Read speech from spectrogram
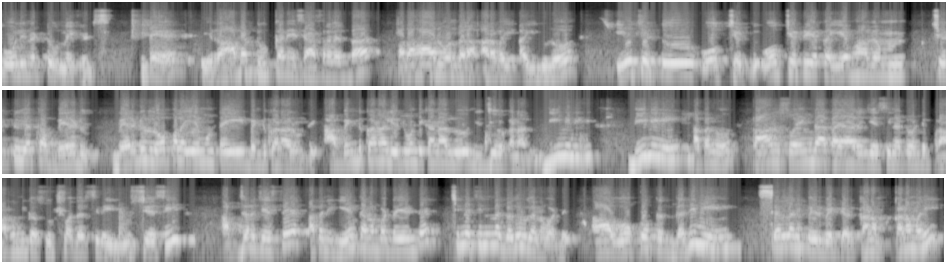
పోలినట్టు ఉన్నాయి ఫ్రెండ్స్. అంటే ఈ రాబర్ట్ హుక్ అనే శాస్త్రవేత్త పదహారు వందల అరవై ఐదులో ఏ చెట్టు? ఓక్ చెట్టు. ఓక్ చెట్టు యొక్క ఏ భాగం? చెట్టు యొక్క బెరడు. బెరడు లోపల ఏముంటాయి? బెండు కణాలు ఉంటాయి. ఆ బెండు కణాలు ఎటువంటి కణాలు? నిర్జీవ కణాలు. దీనిని దీనిని అతను తాను స్వయంగా తయారు చేసినటువంటి ప్రాథమిక సూక్ష్మదర్శిని యూజ్ చేసి అబ్జర్వ్ చేస్తే అతనికి ఏం కనబడ్డాయి అంటే చిన్న చిన్న గదులు కనబడ్డాయి. ఆ ఒక్కొక్క గదిని సెల్ అని పేరు పెట్టాడు. కణం. కణం అని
